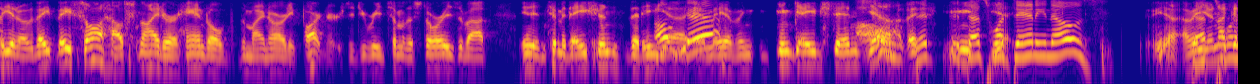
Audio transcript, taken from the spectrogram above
you know, they they saw how Snyder handled the minority partners. Did you read some of the stories about intimidation that he Oh, uh, yeah. may have en- engaged in? Oh, yeah, they- that- that- that's what yeah, Danny knows. Yeah, I mean, that's you're not going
